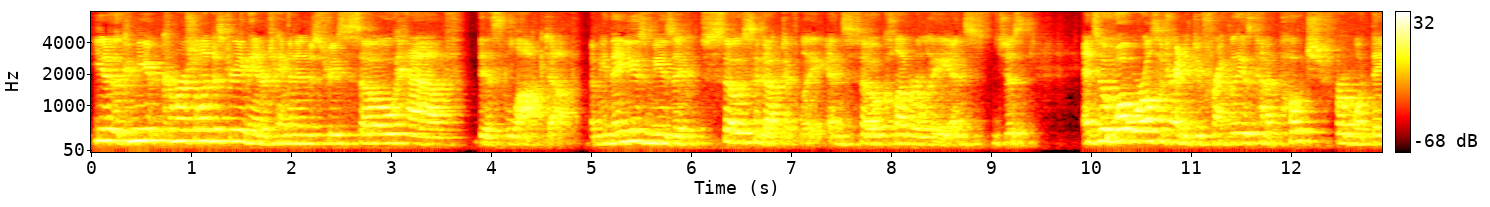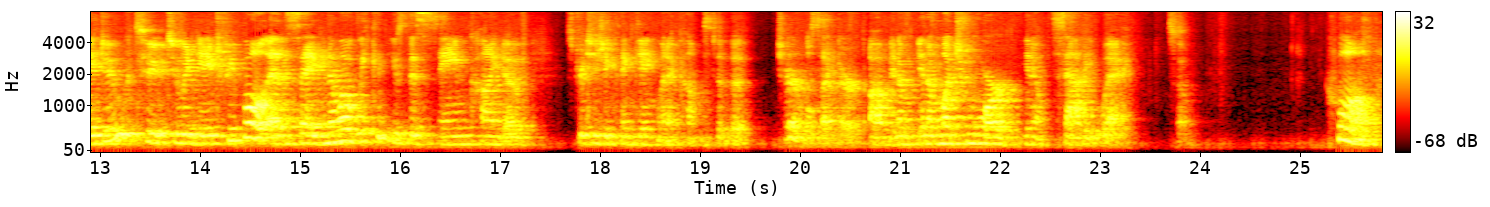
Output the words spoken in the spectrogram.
you know, the commu- commercial industry, the entertainment industry, so have this locked up. I mean, they use music so seductively and so cleverly, and just and so what we're also trying to do, frankly, is kind of poach from what they do to, to engage people and say, you know what, we could use this same kind of strategic thinking when it comes to the charitable sector um, in, a, in a much more, you know, savvy way. So cool.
